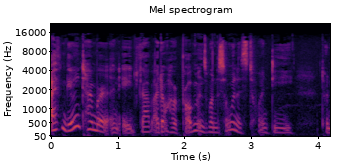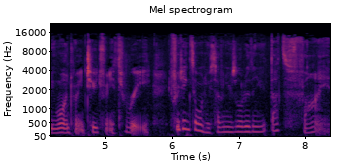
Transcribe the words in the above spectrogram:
I think the only time where an age gap I don't have a problem is when someone is 20, 21, 22, 23. If you're dating someone who's seven years older than you, that's fine.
